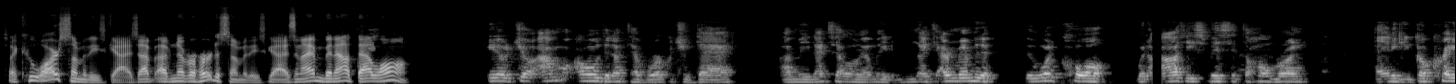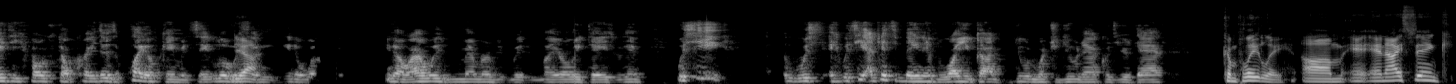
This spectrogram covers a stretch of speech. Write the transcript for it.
it's like, who are some of these guys? I've I've never heard of some of these guys, and I haven't been out that long. You know, Joe, I'm old enough to have worked with your dad. I mean, that's how long I mean. I remember the, the one call when Ozzie Smith hit the home run, and he could go crazy. Folks go crazy. There's a playoff game in St. Louis, yeah. and you know, you know, I always remember my early days with him. Was he? Was was he? I guess the main why you got doing what you're doing now with your dad. Completely. Um, and, and, I think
